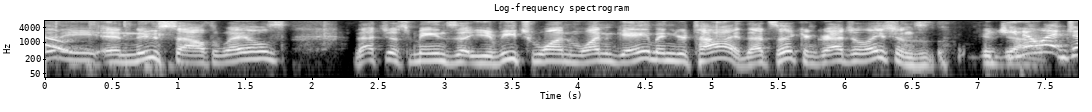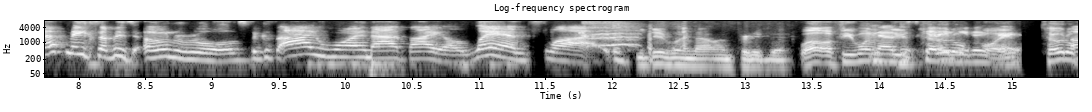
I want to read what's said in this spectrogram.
a city in New South Wales. That just means that you've each won one game and you're tied. That's it. Congratulations. Good job. You know what? Jeff makes up his own rules because I won that by a landslide. You did win that one pretty good. Well, if you want No, to do just kidding. total You point, total Oh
